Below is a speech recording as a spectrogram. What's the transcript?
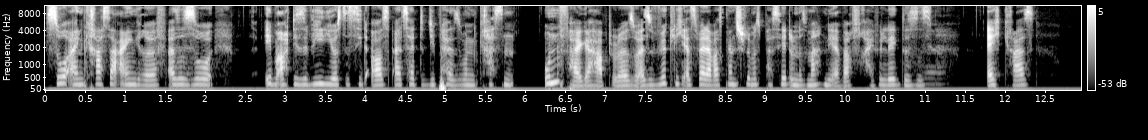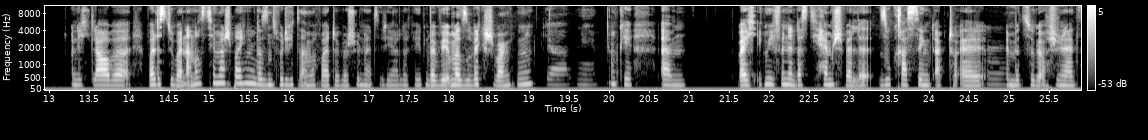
so ein krasser Eingriff. Also so, eben auch diese Videos, das sieht aus, als hätte die Person einen krassen Unfall gehabt oder so. Also wirklich, als wäre da was ganz Schlimmes passiert und das machen die einfach freiwillig. Das ist ja. echt krass. Und ich glaube, wolltest du über ein anderes Thema sprechen? Weil sonst würde ich jetzt einfach weiter über Schönheitsideale reden, weil wir immer so wegschwanken. Ja, nee. Okay. Ähm, weil ich irgendwie finde, dass die Hemmschwelle so krass sinkt aktuell mhm. in Bezug auf Schönheits,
